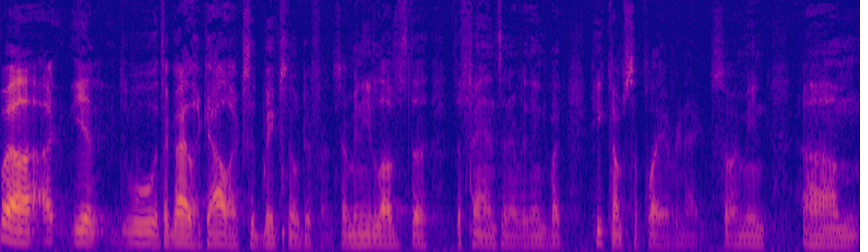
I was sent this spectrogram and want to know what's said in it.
well, I, yeah, with a guy like Alex, it makes no difference. I mean, he loves the, the fans and everything, but he comes to play every night. So, I mean, um,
